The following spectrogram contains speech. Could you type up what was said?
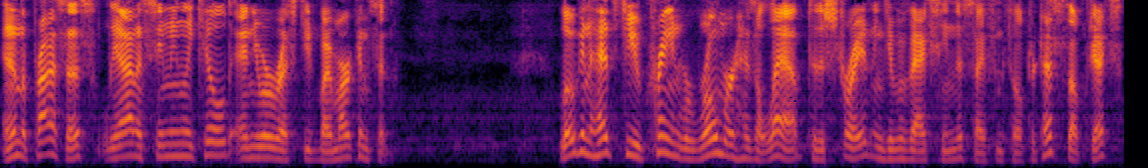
and in the process, Leon is seemingly killed and you are rescued by Markinson. Logan heads to Ukraine where Rhoemer has a lab to destroy it and give a vaccine to syphon filter test subjects,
